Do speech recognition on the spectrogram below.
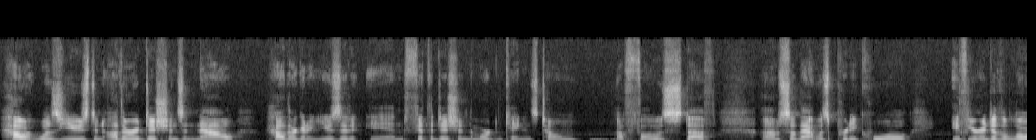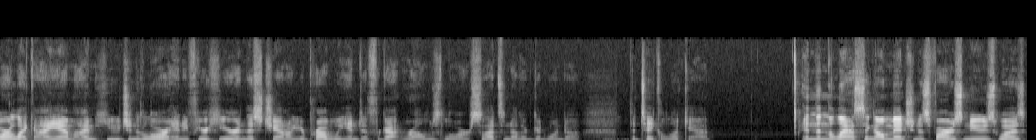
how it was used in other editions, and now how they're going to use it in 5th edition, the Mordenkainen's Tome of Foes stuff. Um, so that was pretty cool. If you're into the lore like I am, I'm huge into the lore. And if you're here in this channel, you're probably into Forgotten Realms lore. So that's another good one to to take a look at. And then the last thing I'll mention as far as news was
